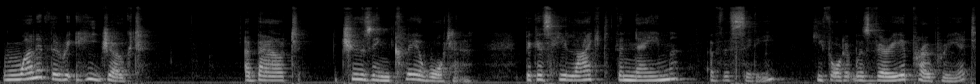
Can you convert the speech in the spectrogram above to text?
One of the he joked about choosing Clearwater because he liked the name of the city. He thought it was very appropriate.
